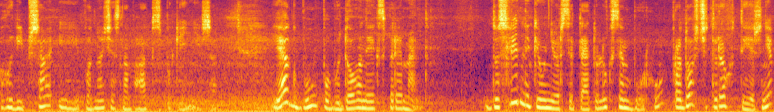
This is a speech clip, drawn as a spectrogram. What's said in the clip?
глибша і водночас набагато спокійніша. Як був побудований експеримент? Дослідники університету Люксембургу впродовж чотирьох тижнів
